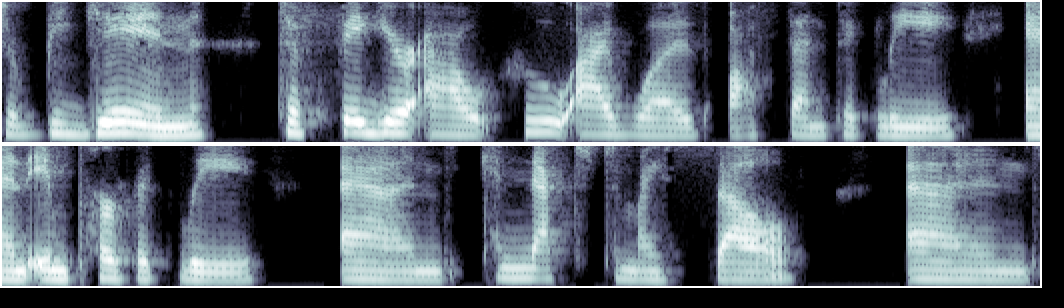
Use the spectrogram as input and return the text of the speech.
to begin to figure out who I was authentically and imperfectly and connect to myself and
